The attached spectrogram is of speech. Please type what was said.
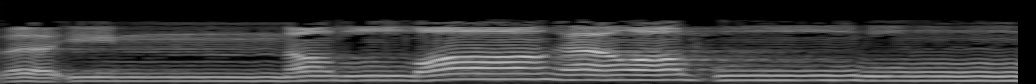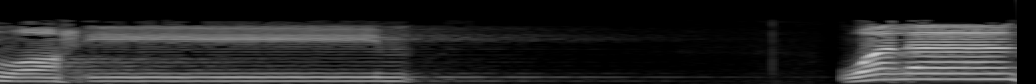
فإن الله غفور رحيم. ولا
